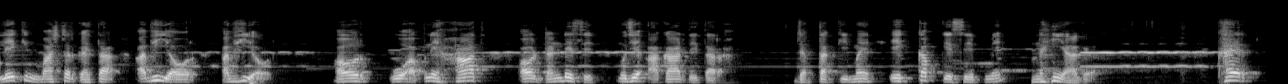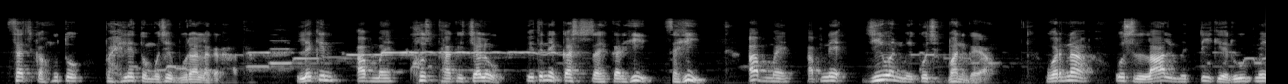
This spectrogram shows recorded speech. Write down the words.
लेकिन मास्टर कहता, अभी और अभी और। और वो अपने हाथ और डंडे से मुझे आकार देता रहा। जब तक कि मैं एक कप के शेप में नहीं आ गया। खैर, सच कहूँ तो पहले तो मुझे बुरा लग रहा था, लेकिन अब मैं खुश था कि चलो, इतने कष्ट सहकर ही सही। अब मैं अपने जीवन में कुछ बन गया वरना उस लाल मिट्टी के रूप में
